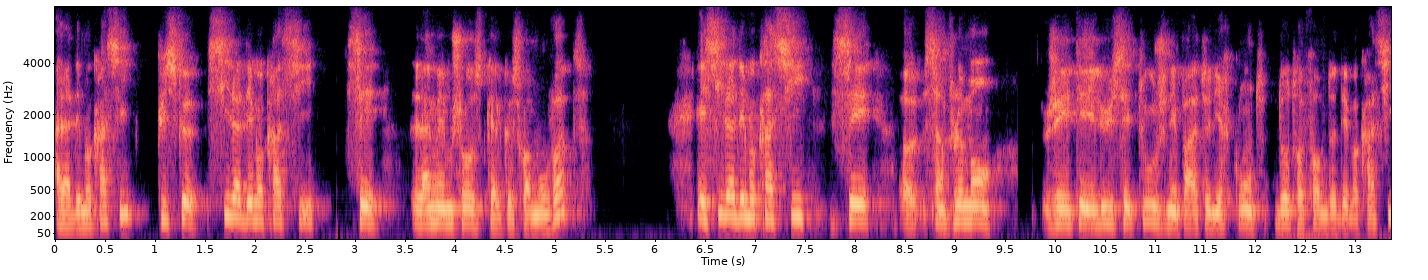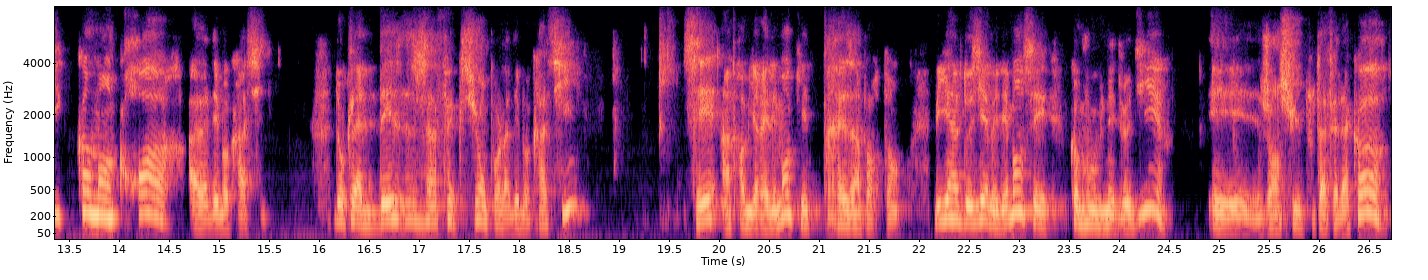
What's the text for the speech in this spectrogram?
à la démocratie, puisque si la démocratie, c'est la même chose quel que soit mon vote, et si la démocratie, c'est euh, simplement j'ai été élu, c'est tout, je n'ai pas à tenir compte d'autres formes de démocratie, comment croire à la démocratie? Donc la désaffection pour la démocratie, c'est un premier élément qui est très important. Mais il y a un deuxième élément, c'est, comme vous venez de le dire, et j'en suis tout à fait d'accord,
